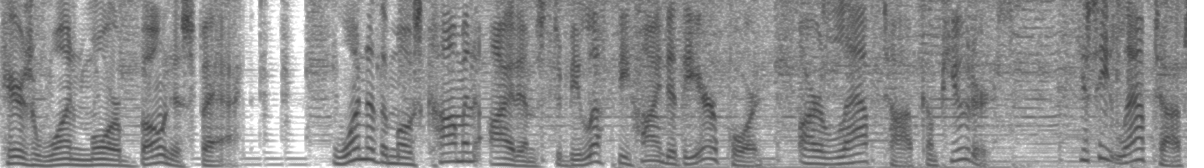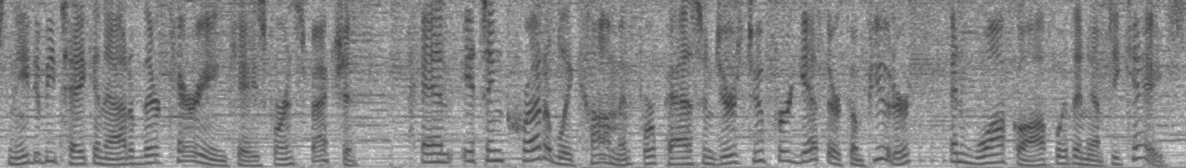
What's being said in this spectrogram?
here's one more bonus fact. One of the most common items to be left behind at the airport are laptop computers. You see, laptops need to be taken out of their carrying case for inspection, and it's incredibly common for passengers to forget their computer and walk off with an empty case.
